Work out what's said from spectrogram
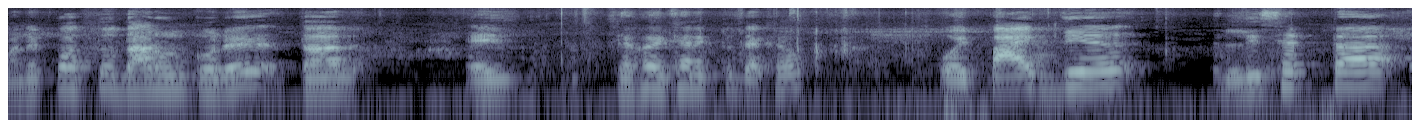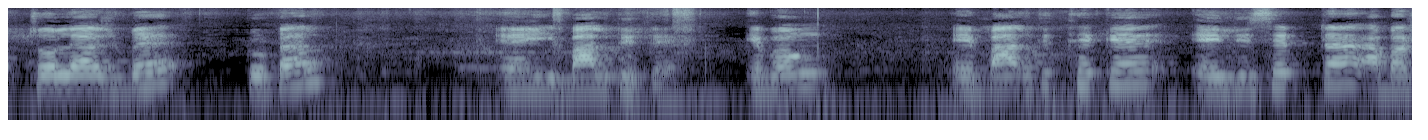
মানে কত দারুণ করে তার এই, দেখো এখানে একটু দেখো ওই পাইপ দিয়ে লিসেটটা চলে আসবে টোটাল এই বালতিতে এবং এই বালতি থেকে এই লিসেটটা আবার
